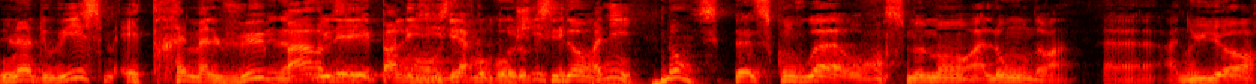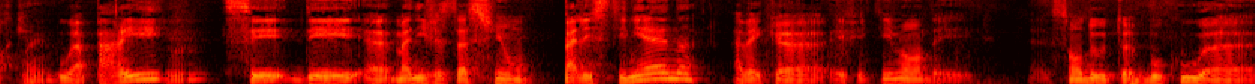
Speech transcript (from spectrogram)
L'hindouisme est très mal vu par les, par les islamo-gauchistes Non. Ce qu'on voit en ce moment à Londres, euh, à New York ou à Paris, c'est des euh, manifestations palestiniennes avec euh, effectivement des, sans doute beaucoup euh,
